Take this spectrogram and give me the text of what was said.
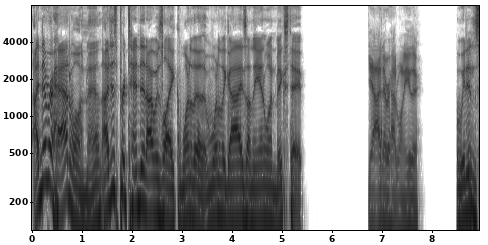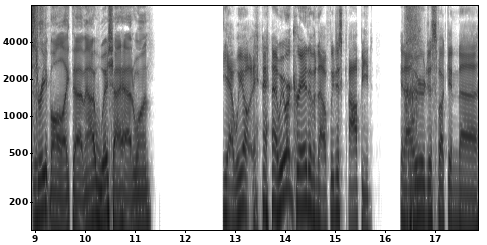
I never had one, man. I just pretended I was like one of the one of the guys on the AND1 mixtape. Yeah, I never had one either. We didn't street ball like that, man. I wish I had one. Yeah, we all, we weren't creative enough. We just copied. You know, we were just fucking. uh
